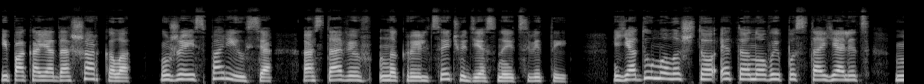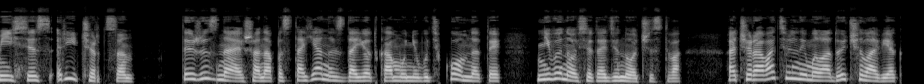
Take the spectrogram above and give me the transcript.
и пока я дошаркала, уже испарился, оставив на крыльце чудесные цветы. Я думала, что это новый постоялец миссис Ричардсон. Ты же знаешь, она постоянно сдает кому-нибудь комнаты, не выносит одиночества. Очаровательный молодой человек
